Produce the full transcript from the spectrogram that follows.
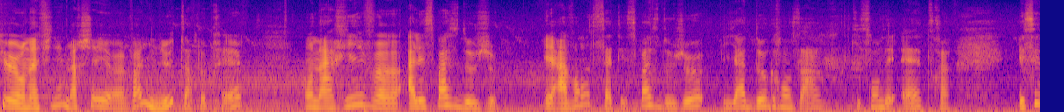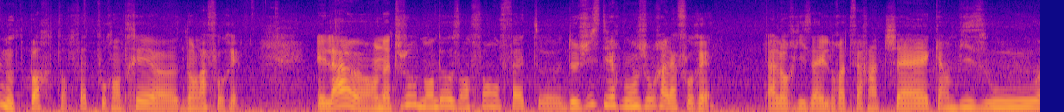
qu'on a fini de marcher euh, 20 minutes à peu près, on arrive euh, à l'espace de jeu. Et avant cet espace de jeu, il y a deux grands arbres qui sont des hêtres. Et c'est notre porte en fait pour entrer euh, dans la forêt. Et là, euh, on a toujours demandé aux enfants en fait de juste dire bonjour à la forêt. Alors ils avaient le droit de faire un check, un bisou,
